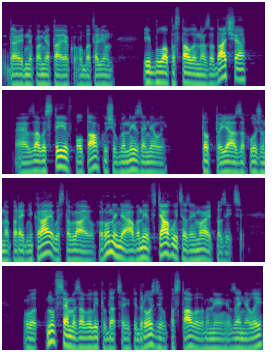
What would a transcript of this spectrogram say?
навіть не пам'ятаю, якого батальйон. І була поставлена задача завести в Полтавку, щоб вони зайняли. Тобто я заходжу на передній край, виставляю охоронення, а вони втягуються, займають позиції. От. Ну, все, ми завели туди цей підрозділ, поставили, вони зайняли,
